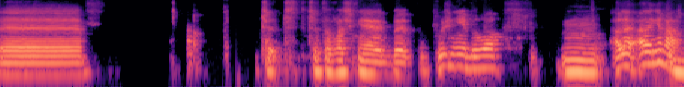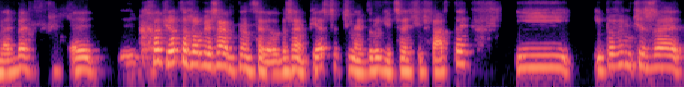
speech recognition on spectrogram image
E, czy, czy, czy to właśnie jakby później było, mm, ale, ale nieważne, jakby e, chodzi o to, że obejrzałem ten serial, obejrzałem pierwszy odcinek, drugi, trzeci, czwarty i, i powiem Ci, że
